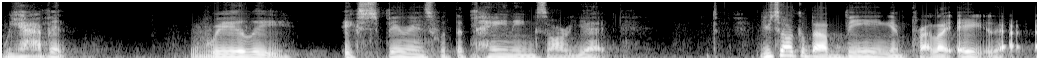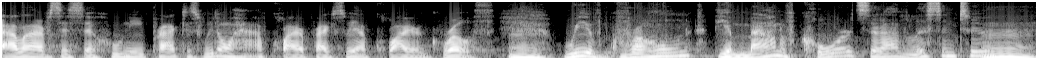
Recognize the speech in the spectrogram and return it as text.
We haven't really experienced what the paintings are yet. You talk about being in like hey, Allen Iverson said, "Who need practice? We don't have choir practice. We have choir growth. Mm. We have grown the amount of chords that I've listened to mm.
